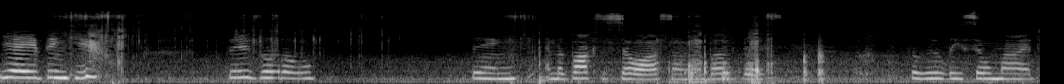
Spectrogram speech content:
Yay, thank you. There's the little thing. And the box is so awesome. I love this absolutely so much.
